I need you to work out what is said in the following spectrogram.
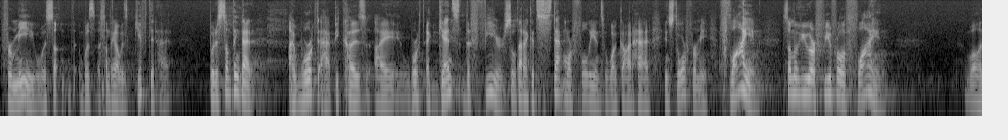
for me, was, was something I was gifted at, but it's something that I worked at because I worked against the fear so that I could step more fully into what God had in store for me. Flying. Some of you are fearful of flying well,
